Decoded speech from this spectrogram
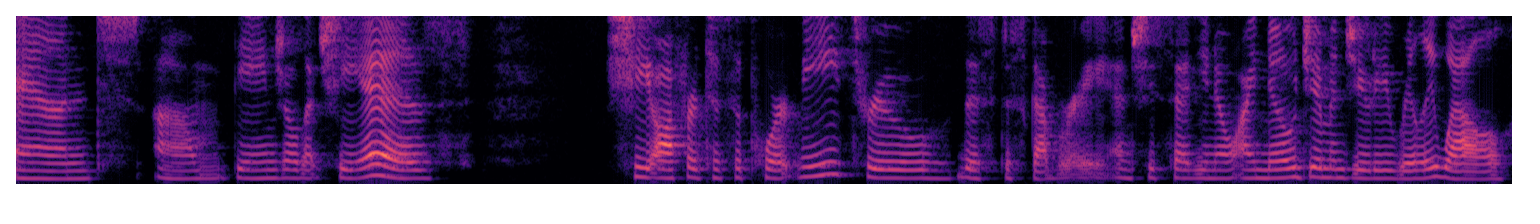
And um, the angel that she is, she offered to support me through this discovery. And she said, You know, I know Jim and Judy really well.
